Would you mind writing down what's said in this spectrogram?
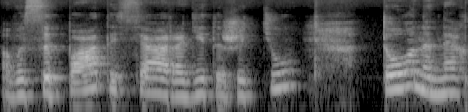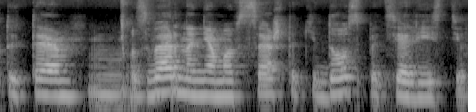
висипатися, радіти життю. То не нехтуйте зверненнями все ж таки до спеціалістів.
